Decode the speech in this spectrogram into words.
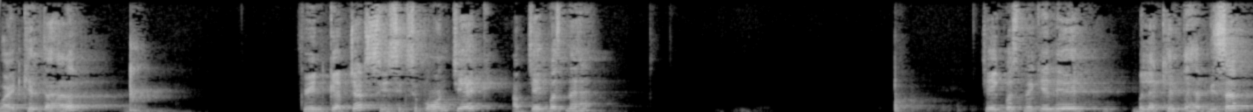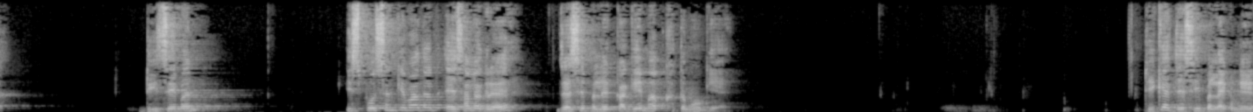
व्हाइट खेलता है। Queen capture C six pawn check अब चेक बचना है। चेक बचने के लिए ब्लैक खेलते हैं बिशप डी सेवन इस पोजीशन के बाद अब ऐसा लग रहा है, जैसे ब्लैक का गेम अब खत्म हो गया है। ठीक है, जैसे ब्लैक ने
